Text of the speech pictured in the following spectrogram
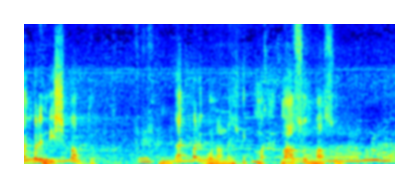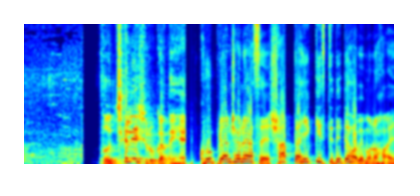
একবারে নিষ্পাব্দ। একবারে গোনা নাই। মাসুম মাসুম। তো শুরু করতে হ্যাঁ। খুব টেনশনে আছে সাপ্তাহিক কিস্তি দিতে হবে মনে হয়।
